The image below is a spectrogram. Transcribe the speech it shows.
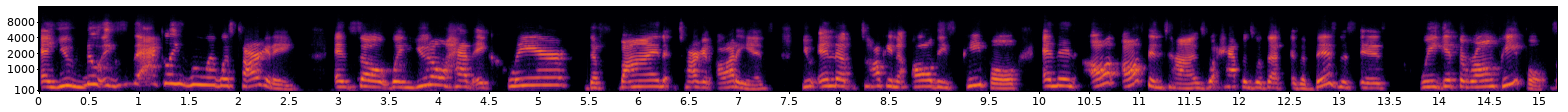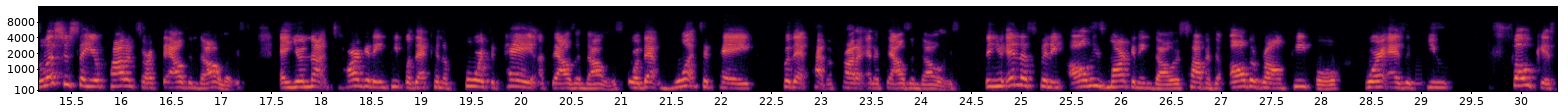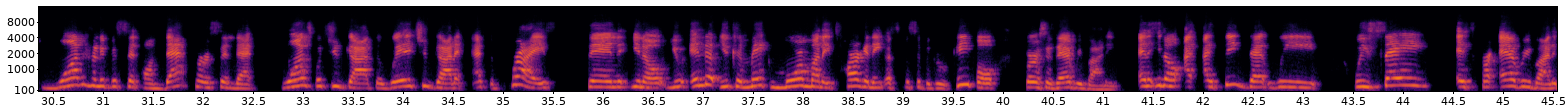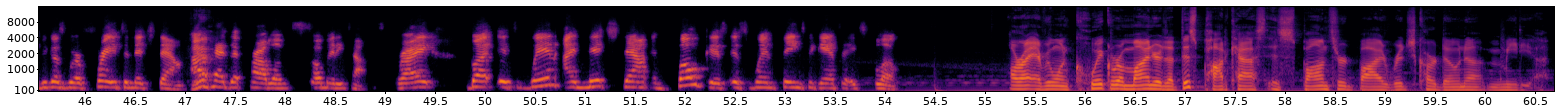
And you knew exactly who it was targeting. And so when you don't have a clear, defined target audience, you end up talking to all these people. And then oftentimes, what happens with us as a business is we get the wrong people. So let's just say your products are $1,000 and you're not targeting people that can afford to pay $1,000 or that want to pay for that type of product at a thousand dollars. Then you end up spending all these marketing dollars talking to all the wrong people. Whereas if you focus 100% on that person that wants what you got, the way that you got it at the price, then you know you end up you can make more money targeting a specific group of people versus everybody. And you know, I, I think that we we say it's for everybody because we're afraid to niche down. Yeah. I've had that problem so many times, right? But it's when I niche down and focus is when things began to explode. All right, everyone, quick reminder that this podcast is sponsored by Rich Cardona Media.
